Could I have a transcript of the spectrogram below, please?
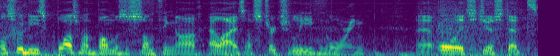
Also, these plasma bombers is something our allies are structurally ignoring. Uh, or it's just that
